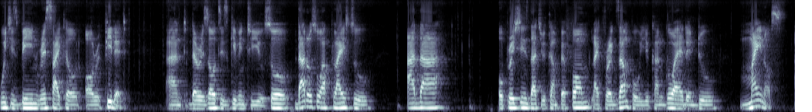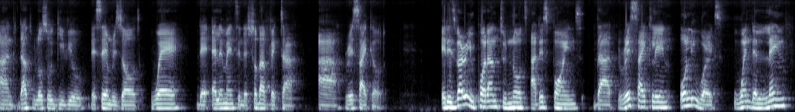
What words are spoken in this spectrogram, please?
which is being recycled or repeated. And the result is given to you. So that also applies to other operations that you can perform. Like for example, you can go ahead and do minus, and that will also give you the same result where the elements in the shorter vector are recycled. It is very important to note at this point that recycling only works when the length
